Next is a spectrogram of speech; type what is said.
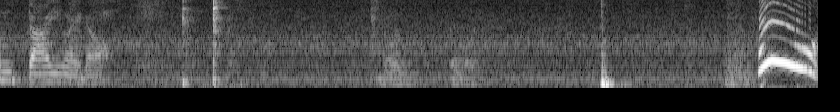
I'm dying right now. Woo!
